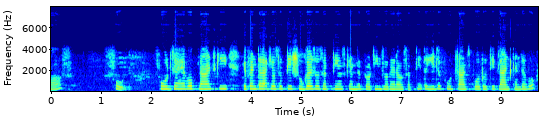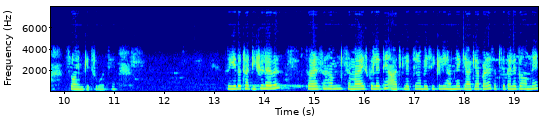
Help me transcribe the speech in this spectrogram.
ऑफ़ फ़ूड फ़ूड जो है वो प्लांट्स की डिफरेंट तरह की हो सकती है शुगर्स हो सकती हैं, उसके अंदर प्रोटीन्स वगैरह हो सकती हैं तो ये जो फ़ूड ट्रांसपोर्ट होती है प्लांट के अंदर वो फ्लोइम के थ्रू होती है। तो ये तो था टिश्यू लेवल थोड़ा सा हम समराइज़ कर लेते हैं। आज के लेक्चर में बेसिकली हमने क्या क्या पढ़ा? सबसे पहले तो हमने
